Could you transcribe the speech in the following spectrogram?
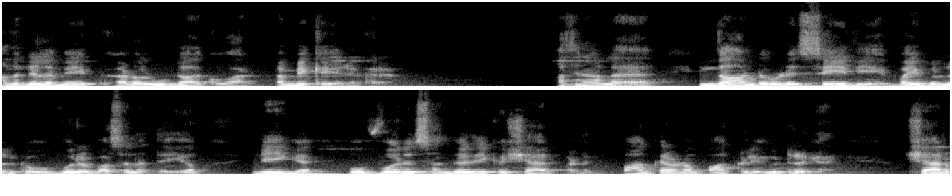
அந்த நிலைமையை கடவுள் உண்டாக்குவார். நம்பிக்கை இருக்கிறேன் அதனால் இந்த ஆண்டவருடைய செய்தியை பைபிளில் இருக்க ஒவ்வொரு வசனத்தையும் நீங்கள் ஒவ்வொரு சந்ததிக்கும் ஷேர் பண்ணுங்கள் பார்க்குறவன பார்க்கல விட்டுருங்க. ஷேர்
